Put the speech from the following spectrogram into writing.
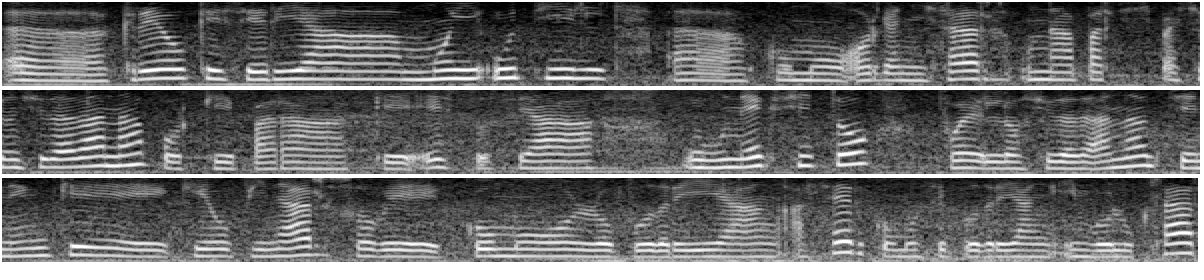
Uh, creo que sería muy útil uh, como organizar una participación ciudadana porque para que esto sea un éxito pues los ciudadanos tienen que, opinar sobre cómo lo podrían hacer, cómo se podrían involucrar.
